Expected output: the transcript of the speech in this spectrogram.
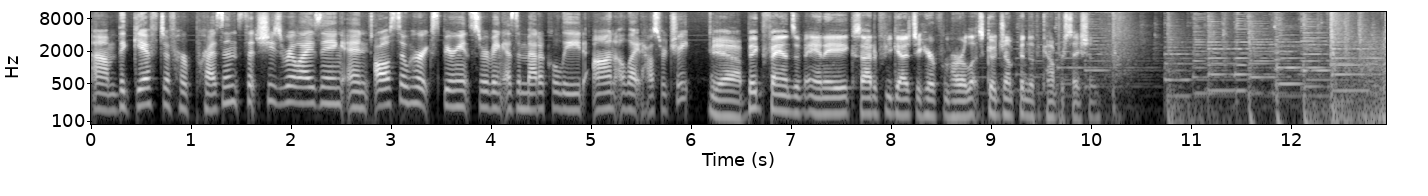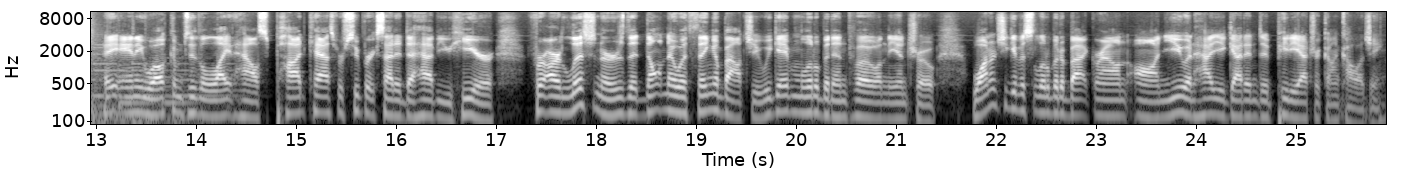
um, the gift of her presence that she's realizing, and also her experience serving as a medical lead on a lighthouse retreat. Yeah, big fans of Annie. Excited for you guys to hear from her. Let's go jump into the conversation. Hey, Annie, welcome to the Lighthouse Podcast. We're super excited to have you here. For our listeners that don't know a thing about you, we gave them a little bit of info on the intro. Why don't you give us a little bit of background on you and how you got into pediatric oncology?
